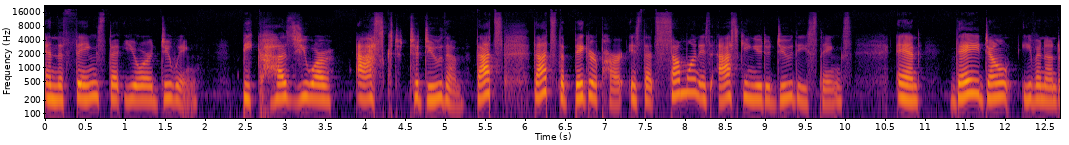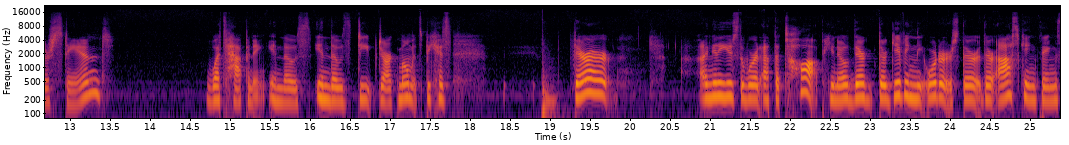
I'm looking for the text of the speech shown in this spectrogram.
and the things that you're doing because you are asked to do them. That's that's the bigger part is that someone is asking you to do these things and they don't even understand what's happening in those in those deep dark moments because there are I'm going to use the word at the top, you know, they're they're giving the orders, they're they're asking things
